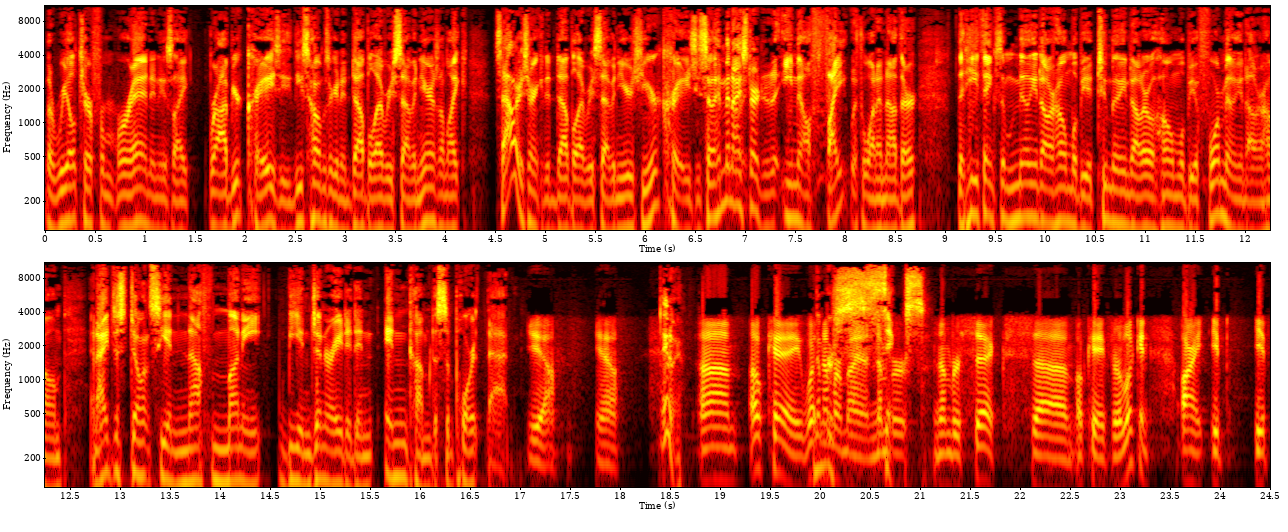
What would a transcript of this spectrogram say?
a, a realtor from Marin, and he's like, Rob, you're crazy. These homes are going to double every seven years. I'm like, salaries aren't going to double every seven years. You're crazy. So him and I started an email fight with one another that he thinks a million dollar home will be a $2 million home, will be a $4 million home. And I just don't see enough money being generated in income to support that. Yeah, yeah. Anyway. Um, okay, what Number number, am I on? Number six. number six. Um, okay, if they're looking, all right. If if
